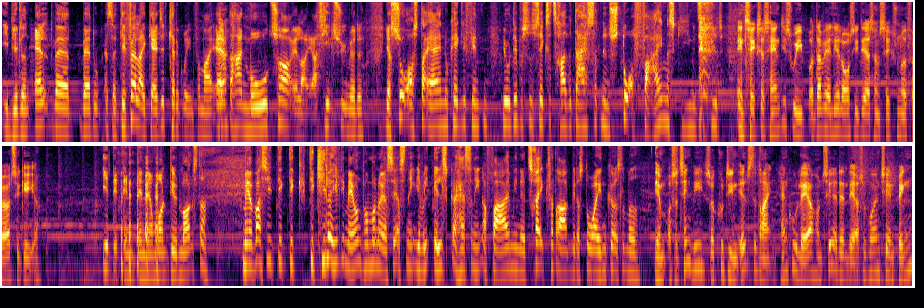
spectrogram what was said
i virkeligheden alt, hvad, hvad du... Altså det falder i gadget-kategorien for mig. Alt, Ja. der har en motor, eller jeg er helt syg med det. Jeg så også, der er, nu kan jeg ikke lige finde den. Jo, det er på side 36, der er sådan en stor fejemaskine til 4. En Texas Handy Sweep, og der vil jeg lige have lov at sige, det er en 640 TG'er. Ja, den, den, den det er jo et monster. Men jeg vil bare sige, det, det, det kilder helt i maven på mig, når jeg ser sådan en. Jeg vil elske at have sådan en og fare mine 3 kvadratmeter store indkørsel med. Jamen, og så tænkte vi, så kunne din ældste dreng, han kunne lære at håndtere den der, og så kunne han tjene penge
